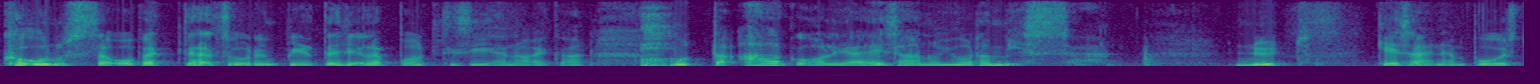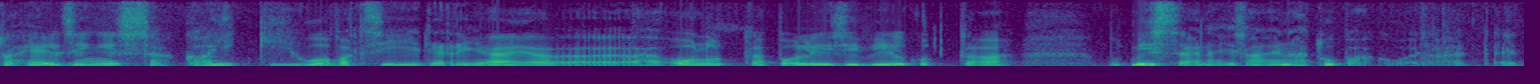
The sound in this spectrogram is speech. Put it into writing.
Koulussa opettajat suurin piirtein vielä poltti siihen aikaan, mutta alkoholia ei saanut juoda missään. Nyt kesäinen puisto Helsingissä, kaikki juovat siideriä ja äh, olutta poliisi vilkuttaa, mutta missään ei saa enää tupakoida. Et, et,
